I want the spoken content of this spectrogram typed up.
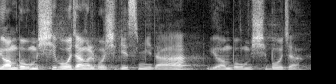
요한복음 15장을 보시겠습니다. 요한복음 15장.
